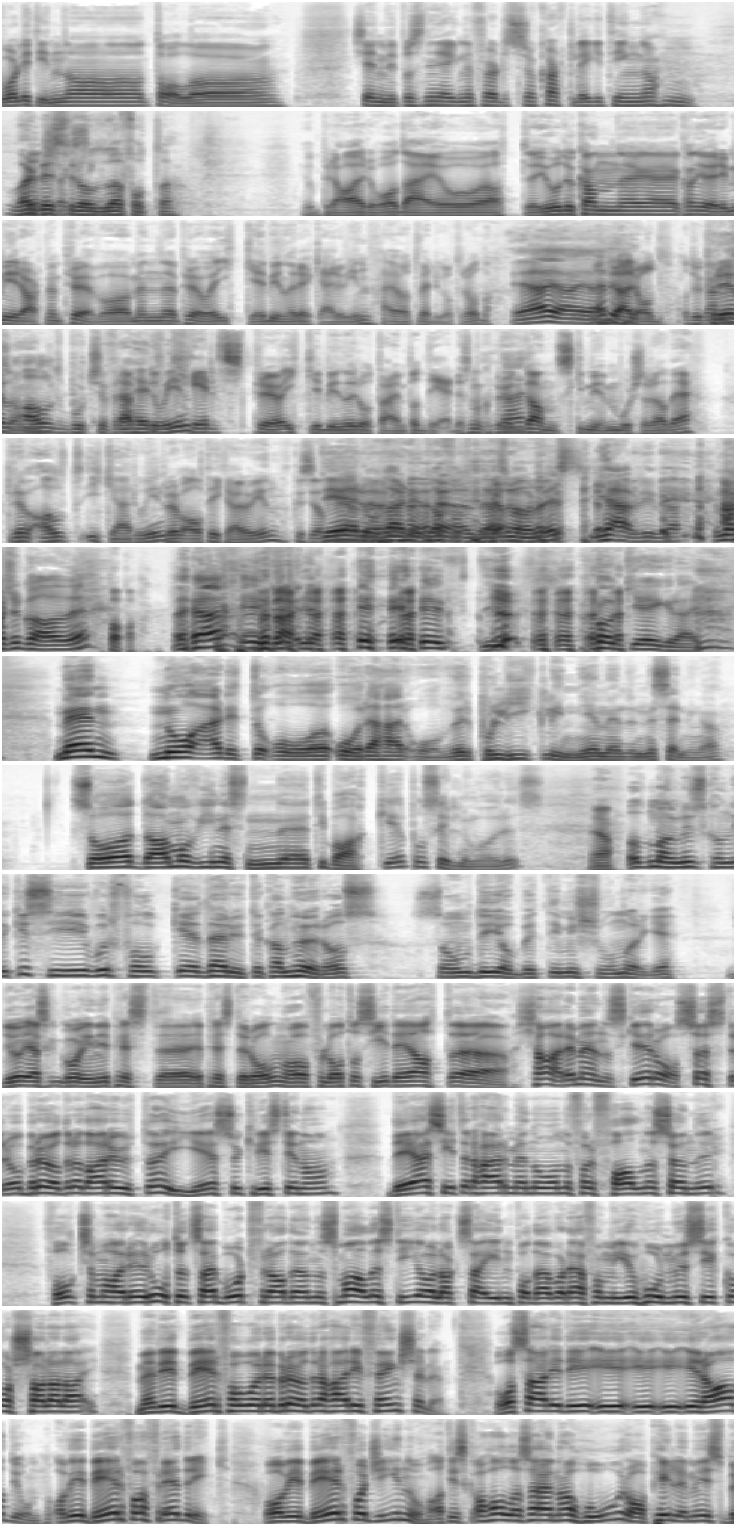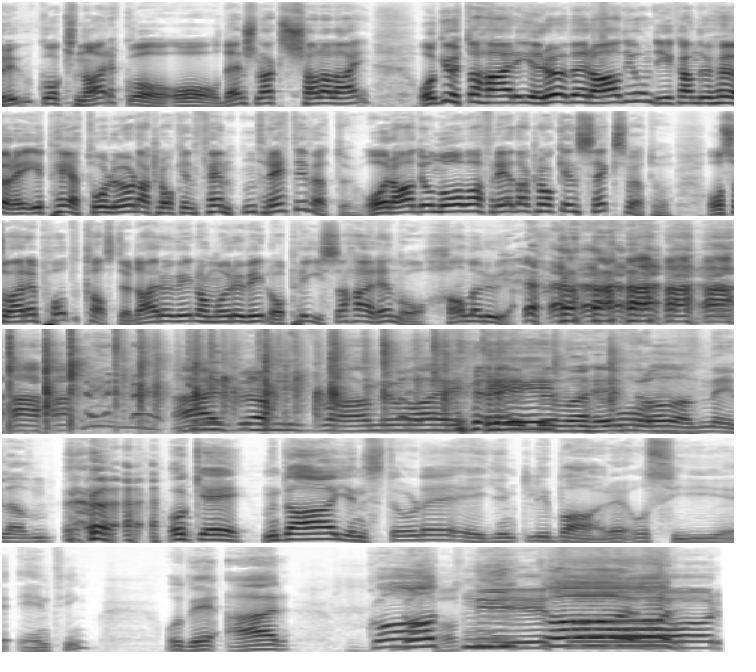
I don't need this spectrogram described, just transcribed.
gå litt inn og tåle å kjenne litt på sine egne følelser og kartlegge ting og Hva er det beste rådet du har fått, da? jo, bra råd er jo at Jo, du kan, eh, kan gjøre mye rart, men prøve, å, men prøve å ikke begynne å røyke heroin er jo et veldig godt råd. da Ja, ja, ja. Det er bra råd. at du kan Prøv alt bortsett fra heroin. Helst prøv å ikke begynne å rote deg inn på det. Liksom. Du kan prøve Nei. ganske mye med bortsett fra det. Prøv alt, ikke heroin. Prøv alt, ikke heroin. Si at Det rådet er det du har fått. Det Det er best. Jævlig bra. Hvem er det som ga deg det? Pappa. Ja, heftig. Ok, greit. Men nå er dette året her over, på lik linje med denne sendinga. Så da må vi nesten eh, tilbake på cellene våre. Odd Magnus, kan du ikke si hvor folk eh, der ute kan høre oss, som om du jobbet i Misjon Norge? Du, jeg skal gå inn i preste, presterollen og få lov til å si det at uh, kjære mennesker og søstre og brødre der ute, i Jesu Kristi navn, det jeg sitter her med noen forfalne sønner, folk som har rotet seg bort fra den smale sti og lagt seg inn på der hvor det er for mye hornmusikk og sjalalai, men vi ber for våre brødre her i fengselet, og særlig de i, i, i, radioen, og vi ber for Fredrik, og vi ber for Gino, at de skal holde seg unna hor og pillemisbruk og knark og, og den slags sjalalai, og gutta her i Røve radioen, de kan du høre i P2 lørdag klokken 15.30, vet du. Og Radio Nova fredag klokken 6, vet du. Og så er det podkaster der du vil og når du vil, og prise Herren og halleluja. Nei. Fy faen, det var helt Det var helt rå. bra, da. Naila den. ok, men da gjenstår det egentlig bare å si én ting, og det er Godt nyttår!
